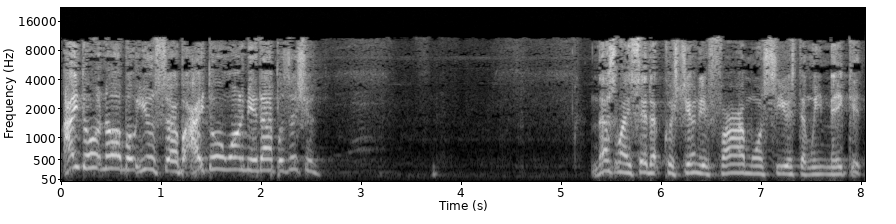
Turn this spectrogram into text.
I don't know about you, sir, but I don't want to be in that position. That's why I say that Christianity is far more serious than we make it.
